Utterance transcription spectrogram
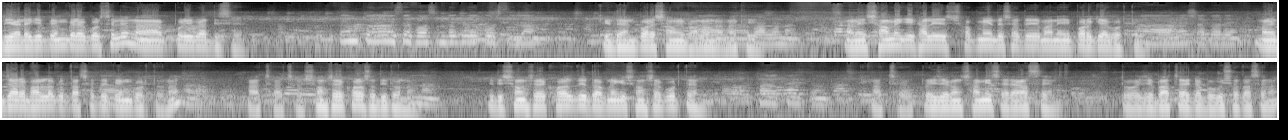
বিয়াটা কি প্রেম করে করছিলেন না পরিবার দিছে? প্রেম করে হয়েছে পছন্দ করে করছিলাম। কি দেন পরে স্বামী ভালো না নাকি? ভালো না। মানে স্বামী কি খালি সব মেয়েদের সাথে মানে পরকিয়া করতো? হ্যাঁ নেশা করে। মানে যারা ভালো লাগতো তার সাথে প্রেম করতো না? হ্যাঁ। আচ্ছা আচ্ছা সংসারে খরচও দিত না? না। যদি সংসারে খরচ দিত আপনি কি সংসার করতেন? হ্যাঁ করতাম। আচ্ছা তো এই যে এখন স্বামী ছেড়ে আছেন তো এই যে বাচ্চা একটা ভবিষ্যৎ আছে না?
